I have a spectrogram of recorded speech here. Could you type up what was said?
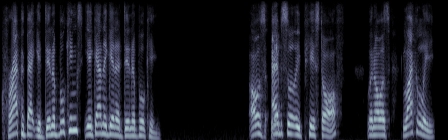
crap about your dinner bookings. You're going to get a dinner booking. I was yeah. absolutely pissed off when I was luckily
